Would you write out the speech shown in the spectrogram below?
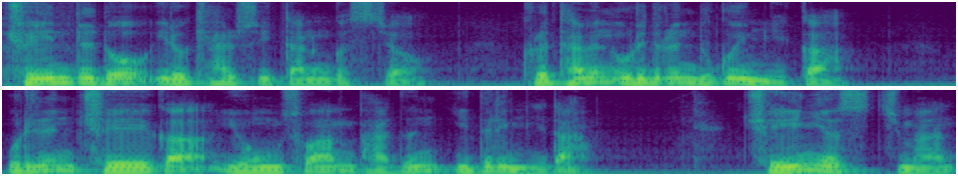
죄인들도 이렇게 할 수 있다는 것이죠. 그렇다면 우리들은 누구입니까? 우리는 죄가 용서함 받은 이들입니다. 죄인이었지만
